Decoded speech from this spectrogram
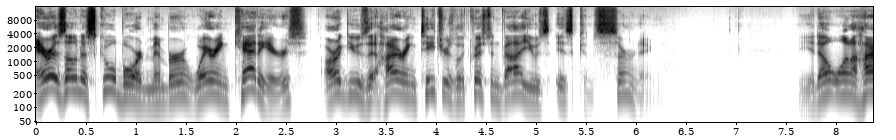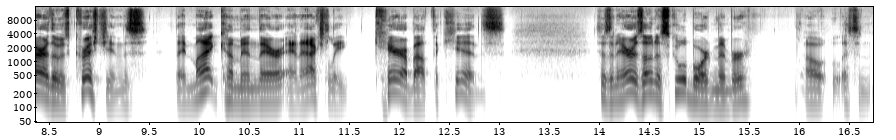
Arizona school board member wearing cat ears argues that hiring teachers with Christian values is concerning. You don't want to hire those Christians. They might come in there and actually care about the kids. It says an Arizona school board member. Oh, listen,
